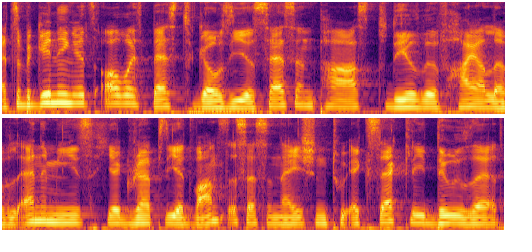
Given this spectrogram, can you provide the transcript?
At the beginning it's always best to go the assassin path to deal with higher level enemies, here grab the advanced assassination to exactly do that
